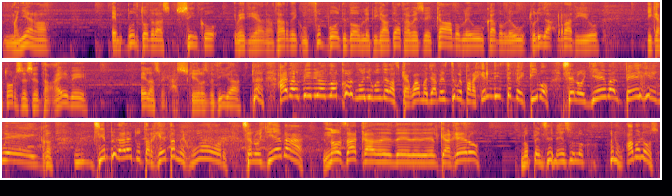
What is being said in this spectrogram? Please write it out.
mañana en punto de las 5 y media de la tarde con fútbol de doble picante a través de KW, KW, tu liga radio y 1460 AM en Las Vegas. Que Dios los bendiga. ¡Ay, los vidrios locos! No llegó el de las caguamas. Ya ves, güey, ¿para qué le diste efectivo? Se lo lleva el peje, güey. Siempre dale tu tarjeta mejor. Se lo lleva. No saca del cajero. No pensé en eso, loco. Bueno, vámonos.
